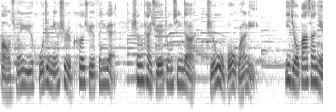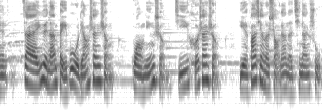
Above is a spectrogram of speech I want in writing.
保存于胡志明市科学分院生态学中心的植物博物馆里。一九八三年，在越南北部凉山省、广宁省及河山省也发现了少量的奇楠树。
